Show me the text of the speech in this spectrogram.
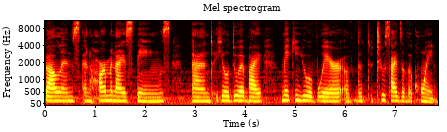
balance and harmonize things, and he'll do it by making you aware of the two sides of the coin.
